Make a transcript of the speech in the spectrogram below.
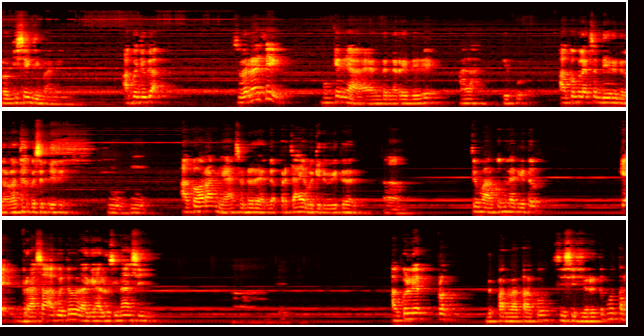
logisnya gimana ini aku juga sebenarnya sih mungkin ya yang dengerin ini alah tipu aku ngeliat sendiri dengan mataku sendiri Hmm. Hmm. aku orang ya sebenarnya nggak percaya begitu begitu Ah. cuma aku ngeliat itu kayak berasa aku tuh lagi halusinasi aku lihat plek depan mataku si sisir itu muter.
